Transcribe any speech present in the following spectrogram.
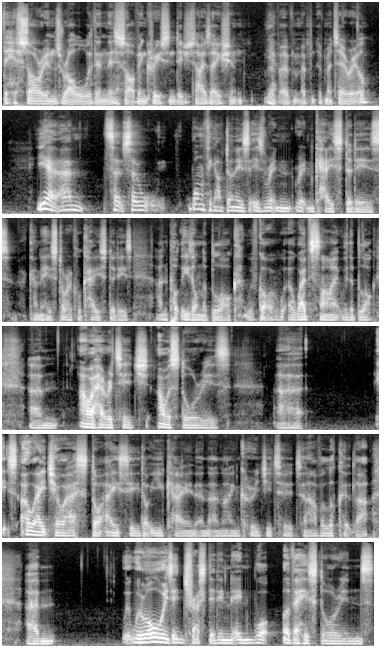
the historian's role within this Yeah. sort of increasing digitization Yeah. of, of, of material. Yeah. Um, so so one thing I've done is is written written case studies, kind of historical case studies, and put these on the blog. We've got a, a website with a blog, um, our heritage, our stories. Uh, it's ohos.ac.uk, and, and I encourage you to, to have a look at that. Um, we- we're always interested in, in what other historians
